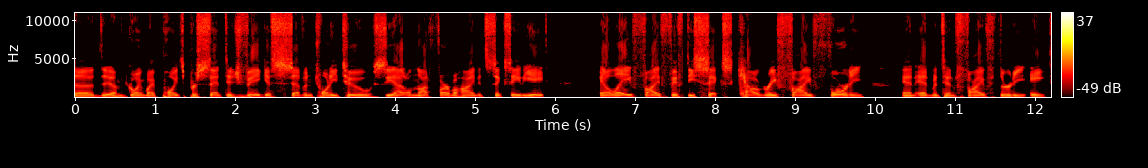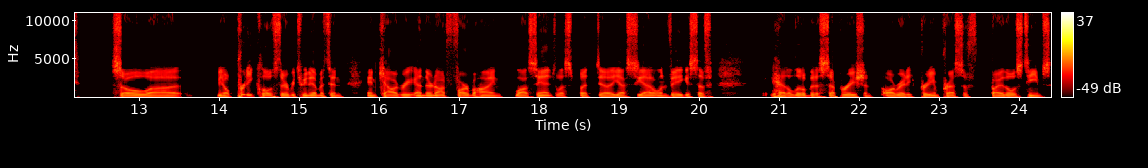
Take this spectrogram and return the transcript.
uh, the, I'm going by points percentage. Vegas 722, Seattle not far behind at 688. LA 556, Calgary 540, and Edmonton 538. So, uh, you know, pretty close there between Edmonton and Calgary, and they're not far behind Los Angeles. But uh, yeah, Seattle and Vegas have had a little bit of separation already. Pretty impressive by those teams.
